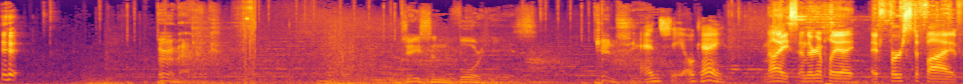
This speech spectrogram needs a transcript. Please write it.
Ermac. Jason Voorhees. Kenshi. Kenshi, okay. nice, and they're gonna play a, a first to five.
